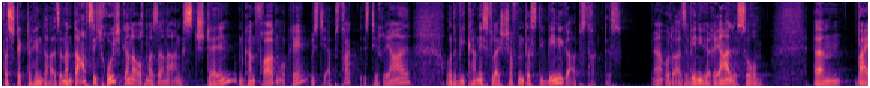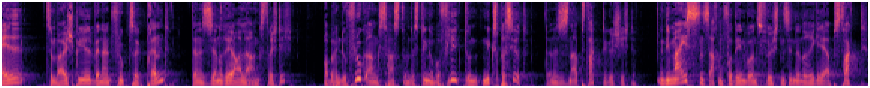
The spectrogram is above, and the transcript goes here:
Was steckt dahinter? Also man darf sich ruhig gerne auch mal seiner Angst stellen und kann fragen, okay, ist die abstrakt, ist die real oder wie kann ich es vielleicht schaffen, dass die weniger abstrakt ist? Ja, oder also weniger real ist, so rum. Ähm, weil zum Beispiel, wenn ein Flugzeug brennt, dann ist es ja eine reale Angst, richtig? Aber wenn du Flugangst hast und das Ding aber fliegt und nichts passiert, dann ist es eine abstrakte Geschichte. Und die meisten Sachen, vor denen wir uns fürchten, sind in der Regel abstrakt.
